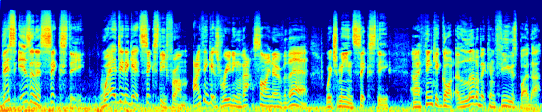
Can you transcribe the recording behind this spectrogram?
this isn't a 60. Where did it get 60 from? I think it's reading that sign over there, which means 60. And I think it got a little bit confused by that.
